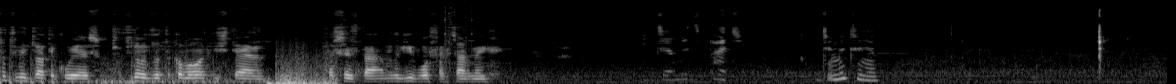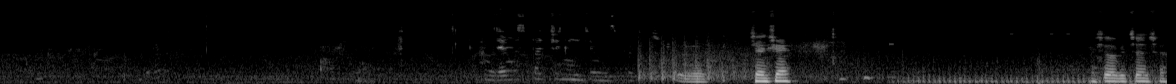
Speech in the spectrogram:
co ty mnie tu atakujesz? Przed chwilą zaatakował jakiś ten faszysta w długich włosach czarnych. Idziemy spać. Idziemy czy nie? Idziemy spać czy nie idziemy spać? Cięcie? Się robi cięcie.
